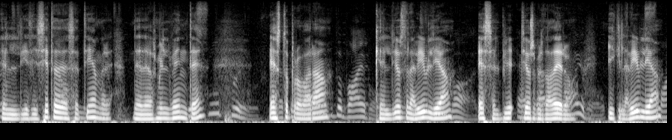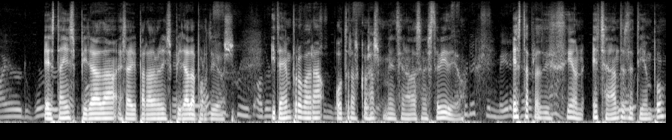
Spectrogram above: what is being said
el 17 de septiembre de 2020, esto probará que el Dios de la Biblia es el Dios verdadero y que la Biblia está inspirada, es la palabra inspirada por Dios. Y también probará otras cosas mencionadas en este vídeo. Esta predicción hecha antes de tiempo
